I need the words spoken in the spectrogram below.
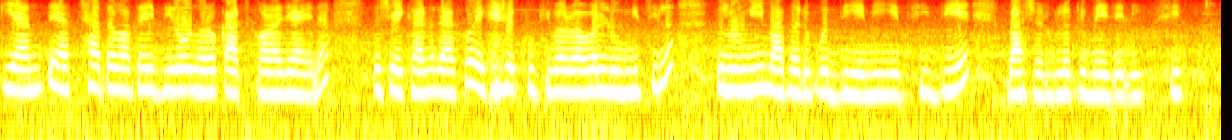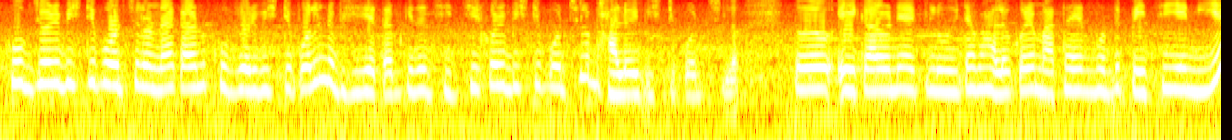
কি আনতে? আর ছাতা মাথায় দিয়েও ধরো কাজ করা যায় না। তো সেইখানে দেখো, এখানে খুকিমার বাবার লুঙ্গি ছিল, তো লুঙ্গি মাথার উপর দিয়ে নিয়েছি, দিয়ে বাসনগুলোকে মেজে নিচ্ছি। খুব জোরে বৃষ্টি পড়ছিল না, কারণ খুব জোরে বৃষ্টি পড়লে না ভিজে যেতাম, কিন্তু ঝিরঝির করে বৃষ্টি পড়ছিল, ভালোই বৃষ্টি পড়ছিল। তো এই কারণে আর কি লুঙ্গিটা ভালো করে মাথায় মধ্যে পেঁচিয়ে নিয়ে,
